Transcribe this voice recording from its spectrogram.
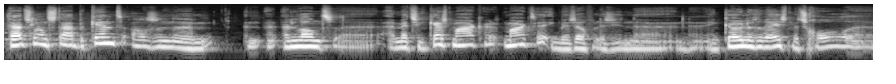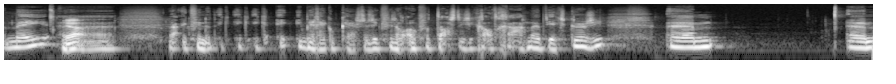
Duitsland staat bekend als een, ehm, een, een- land eh, met zijn kerstmarkten. Ik ben zelf wel eens in, eh, in Keulen geweest met school eh, mee. Ja. Eh, ja, ik, vind het, ik, ik, ik, ik, ik ben gek op kerst, dus ik vind het ook fantastisch. Ik ga altijd graag mee op die excursie. Ehm, ehm,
